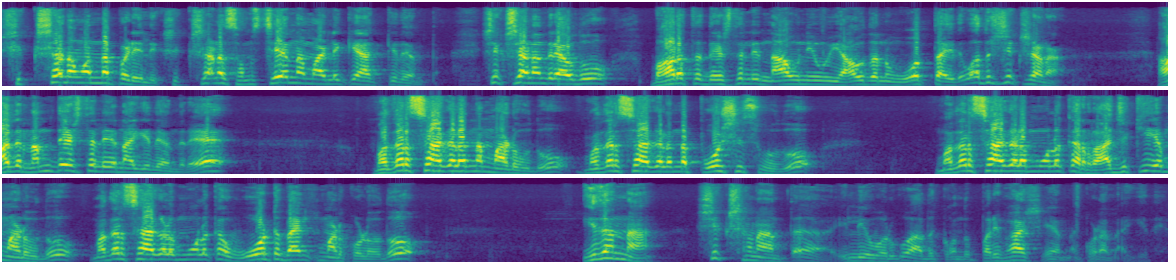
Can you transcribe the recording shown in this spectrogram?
ಶಿಕ್ಷಣವನ್ನು ಪಡೆಯಲಿಕ್ಕೆ ಶಿಕ್ಷಣ ಸಂಸ್ಥೆಯನ್ನು ಮಾಡಲಿಕ್ಕೆ ಹಕ್ಕಿದೆ ಅಂತ. ಶಿಕ್ಷಣ ಅಂದರೆ ಯಾವುದು? ಭಾರತ ದೇಶದಲ್ಲಿ ನಾವು ನೀವು ಯಾವುದನ್ನು ಓದ್ತಾ ಇದ್ದೀವೋ ಅದು ಶಿಕ್ಷಣ. ಆದರೆ ನಮ್ಮ ದೇಶದಲ್ಲಿ ಏನಾಗಿದೆ ಅಂದರೆ ಮದರ್ಸಾಗಳನ್ನು ಮಾಡುವುದು, ಮದರ್ಸಾಗಳನ್ನು ಪೋಷಿಸುವುದು, ಮದರ್ಸಾಗಳ ಮೂಲಕ ರಾಜಕೀಯ ಮಾಡುವುದು, ಮದರ್ಸಾಗಳ ಮೂಲಕ ವೋಟ್ ಬ್ಯಾಂಕ್ ಮಾಡಿಕೊಳ್ಳೋದು, ಇದನ್ನು ಶಿಕ್ಷಣ ಅಂತ ಇಲ್ಲಿವರೆಗೂ ಅದಕ್ಕೊಂದು ಪರಿಭಾಷೆಯನ್ನು ಕೊಡಲಾಗಿದೆ.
